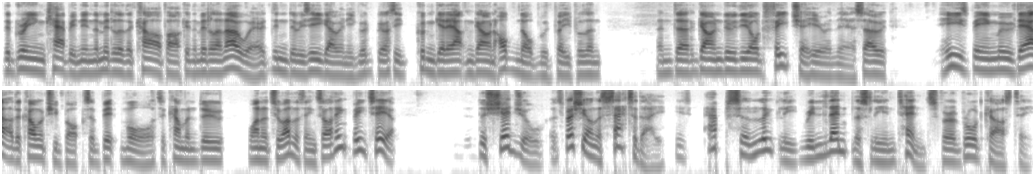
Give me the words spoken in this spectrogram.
the green cabin in the middle of the car park in the middle of nowhere. It didn't do his ego any good because he couldn't get out and go and hobnob with people and and uh, go and do the odd feature here and there. So he's being moved out of the commentary box a bit more to come and do one or two other things. So I think BT, the schedule, especially on the Saturday, is absolutely relentlessly intense for a broadcast team.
